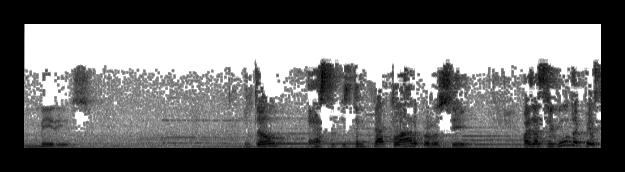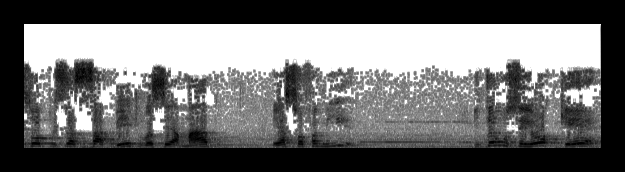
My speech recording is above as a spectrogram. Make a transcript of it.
mereço. Então, essa, isso tem que ficar claro para você. Mas a segunda pessoa que precisa saber que você é amado é a sua família. Então o Senhor quer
